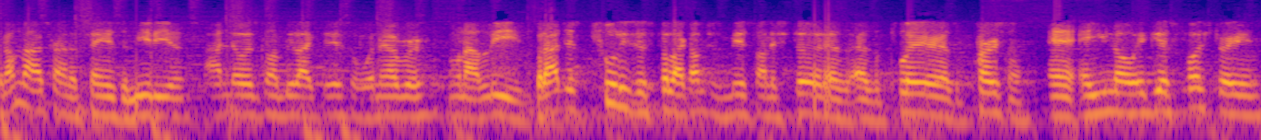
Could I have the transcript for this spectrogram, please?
But I'm not trying to change the media. I know it's going to be like this or whatever when I leave. But I just truly just feel like I'm just misunderstood as, as a player, as a person. And, and, you know, it gets frustrating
